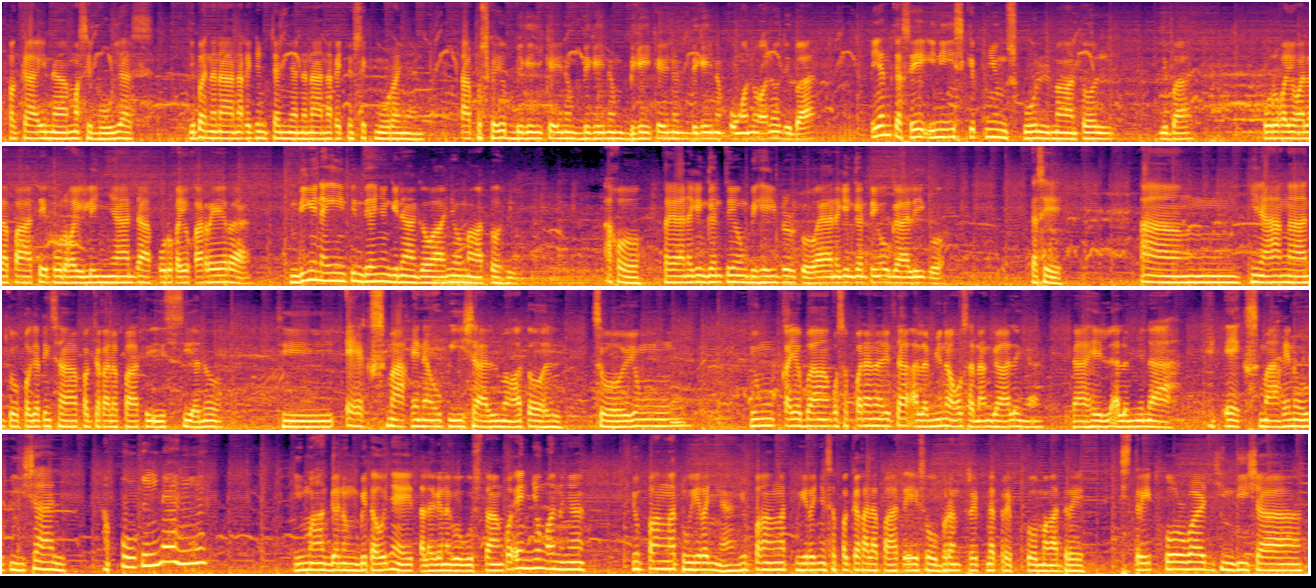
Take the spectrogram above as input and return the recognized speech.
pagkain na masibuyas, di ba nananakit yung tiyan niya, nananakit yung sikmura niyan. Tapos kayo bigay kayo ng bigay ng bigay kayo ng bigay ng kung ano-ano, di ba? Yan kasi ini-skip niyo yung school, mga tol, di ba? Puro kayo kalapate, puro kayo linyada, puro kayo karera. Hindi nyo naiintindihan yung ginagawa nyo mga tol. Ako, kaya naging ganito yung behavior ko, kaya naging ganito yung ugali ko. Kasi, ang hinahangaan ko pagdating sa pagkakalapati is si ano, si ex machina official mga tol. So, yung yung kayabangan ko sa pananalita, alam niyo na ako saan ang galing ha. Dahil alam niyo na, ex machina official. Okay na ha yung mga ganong bitaw niya eh talaga nagugustuhan ko and yung ano niya yung pangangatwiran niya yung pangangatwiran niya sa pagkakalapate eh sobrang trip na trip ko mga dre straightforward hindi siya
